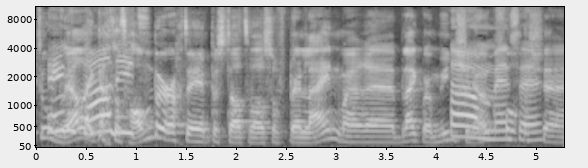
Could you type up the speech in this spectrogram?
toen, wel. Ik dacht dat. Hamburg de hippe stad was of Berlijn, maar eh, blijkbaar München Oh, ook mensen. volgens, eh,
